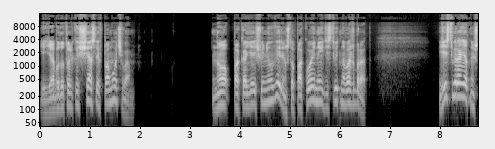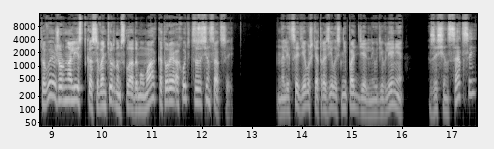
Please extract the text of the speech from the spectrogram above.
И я буду только счастлив помочь вам, но пока я еще не уверен, что покойный действительно ваш брат. Есть вероятность, что вы журналистка с авантюрным складом ума, которая охотится за сенсацией. На лице девушки отразилось неподдельное удивление. За сенсацией?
